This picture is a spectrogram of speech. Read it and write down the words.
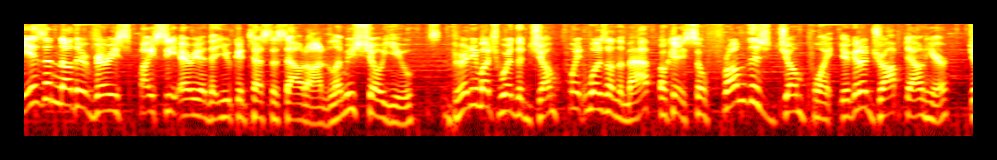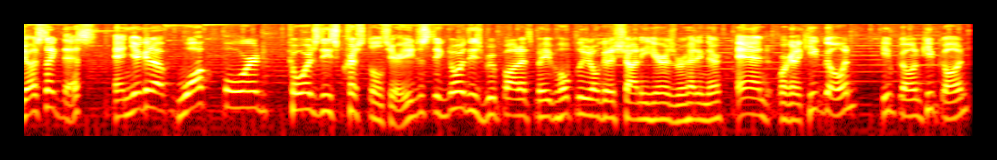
is another very spicy area that you could test this out on. Let me show you it's pretty much where the jump point was on the map. Okay so from this jump point you're gonna drop down here just like this and you're gonna walk forward towards these crystals here. You just ignore these brute bonnets. Maybe hopefully we don't get a shiny here as we're heading there. And we're gonna keep going Keep going, keep going.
